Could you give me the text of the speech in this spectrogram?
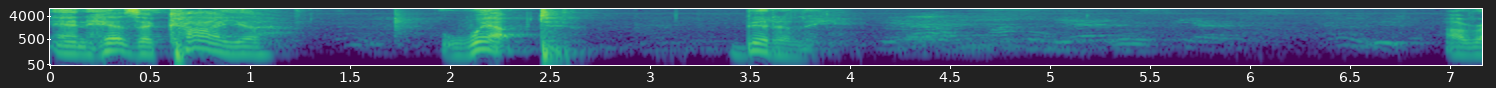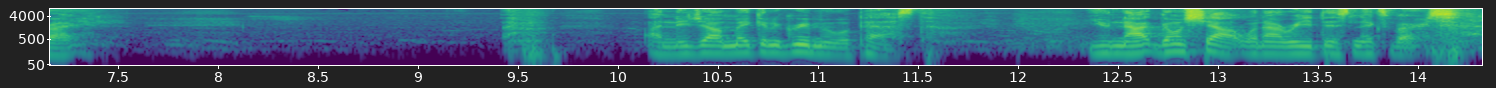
And Hezekiah wept bitterly. All right. I need y'all to make an agreement with Pastor. You're not going to shout when I read this next verse.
